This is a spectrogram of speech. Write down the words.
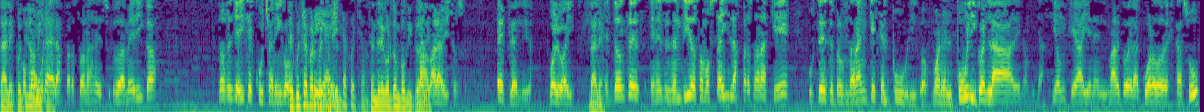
Dale, como continúa, una mija. de las personas de Sudamérica. No sé si ahí se escucha, Nico. Se escucha perfecto. ahí se escucha. Se entrecortó un poquito, Ah, dale. maravilloso. Espléndido. Vuelvo ahí. Dale. Entonces, en ese sentido, somos seis las personas que ustedes se preguntarán qué es el público. Bueno, el público es la denominación que hay en el marco del acuerdo de Escazú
